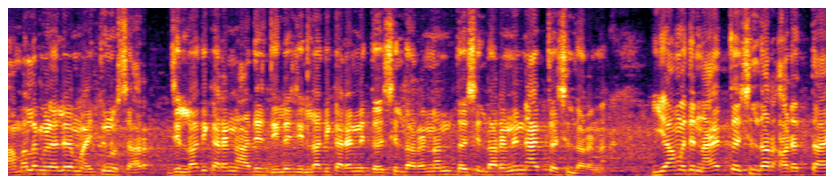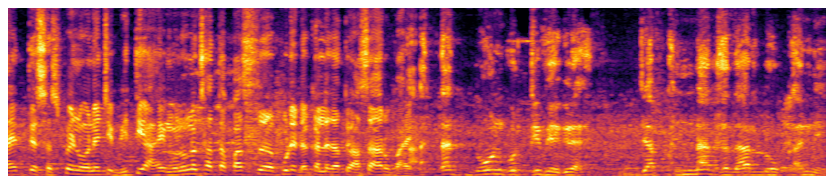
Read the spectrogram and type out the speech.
आम्हाला मिळालेल्या माहितीनुसार जिल्हाधिकाऱ्यांना आदेश दिले जिल्हाधिकाऱ्यांनी तहसीलदारांना आणि तहसीलदारांनी नायब तहसीलदारांना. यामध्ये नायब तहसीलदार अडकत आहेत ते सस्पेंड होण्याची भीती आहे म्हणूनच हा तपास पुढे ढकलला जातोय असा आरोप आहे. आता दोन गोष्टी वेगळ्या आहेत. ज्या पन्नास हजार लोकांनी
